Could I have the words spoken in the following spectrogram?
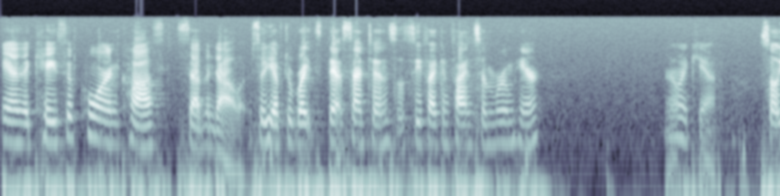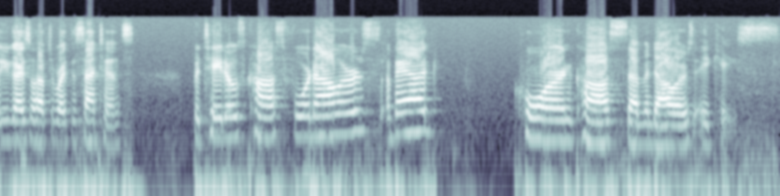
And a case of corn costs $7. So you have to write that sentence. Let's see if I can find some room here. No, I can't. So you guys will have to write the sentence. Potatoes cost $4 a bag. Corn costs $7 a case.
